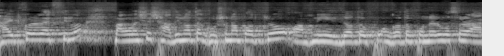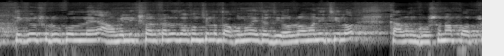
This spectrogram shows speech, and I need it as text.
হাইড করে রাখছিল। বাংলাদেশের স্বাধীনতা ঘোষণাপত্র আপনি যত, গত পনেরো বছরের আগ থেকেও শুরু করলে আওয়ামী লীগ সরকারও যখন ছিল, তখনও এটা জিয়াউর রহমানই ছিল। কারণ ঘোষণাপত্র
